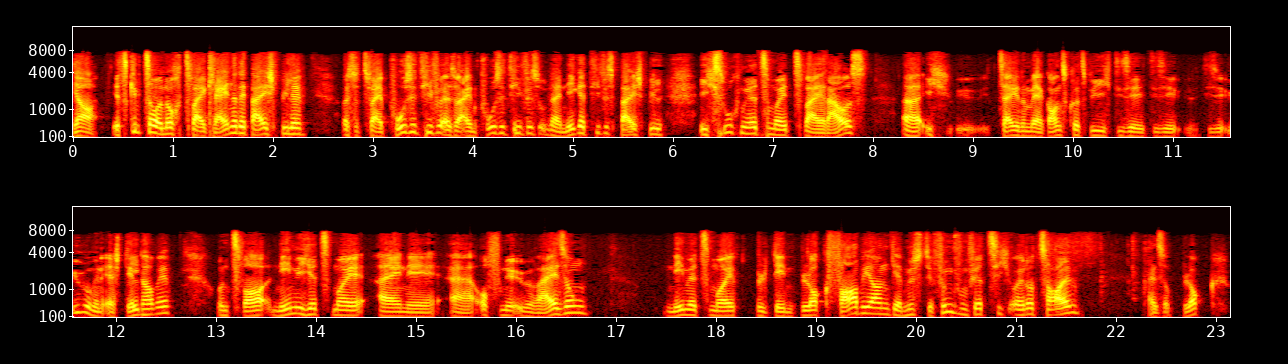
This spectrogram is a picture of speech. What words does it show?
Ja, jetzt gibt's aber noch zwei kleinere Beispiele, also zwei positive, also ein positives und ein negatives Beispiel. Ich suche mir jetzt mal zwei raus. Äh, ich zeige Ihnen mal ganz kurz, wie ich diese, diese, diese Übungen erstellt habe. Und zwar nehme ich jetzt mal eine äh, offene Überweisung, nehme jetzt mal den Block Fabian, der müsste 45 Euro zahlen. Also Block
